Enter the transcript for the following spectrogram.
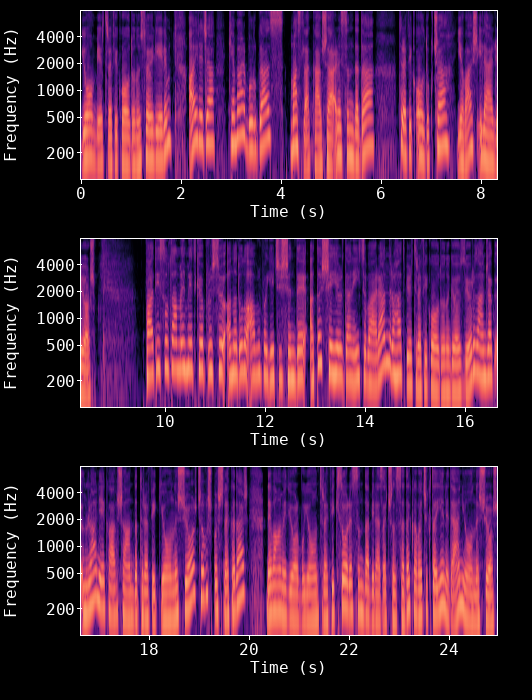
yoğun bir trafik olduğunu söyleyelim. Ayrıca Kemerburgaz Maslak Kavşağı arasında da trafik oldukça yavaş ilerliyor. Fatih Sultan Mehmet Köprüsü Anadolu Avrupa geçişinde Ataşehir'den itibaren rahat bir trafik olduğunu gözlüyoruz. Ancak Ümraniye kavşağında trafik yoğunlaşıyor. Çavuşbaşı'na kadar devam ediyor bu yoğun trafik. Sonrasında biraz açılsa da Kavacık'ta yeniden yoğunlaşıyor.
